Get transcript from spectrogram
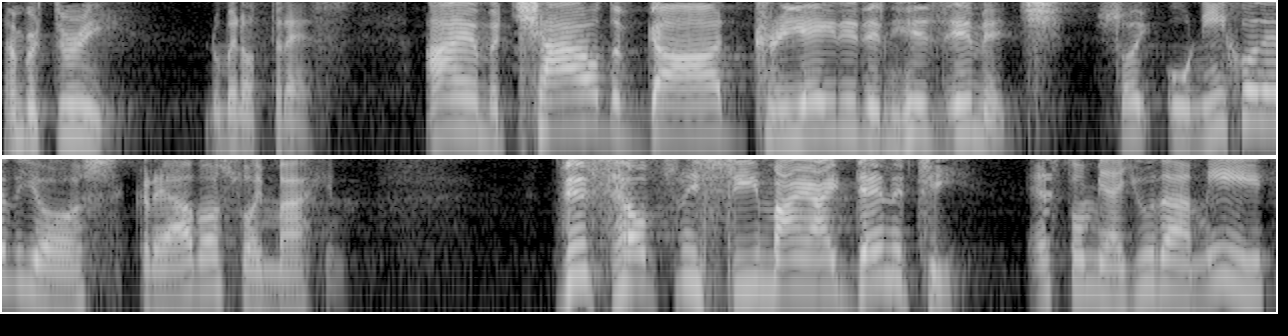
Number three, Número tres, I am a child of God created in His image. soy un hijo de Dios creado a su imagen. This helps me see my identity. Esto me ayuda a mí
